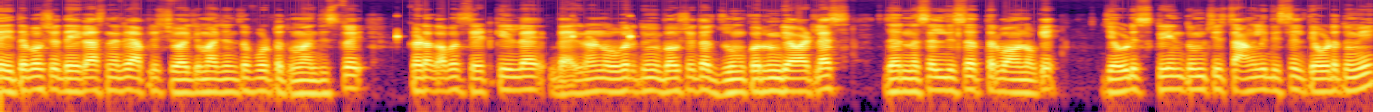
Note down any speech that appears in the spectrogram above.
इथे बघू शकता एक असणारे आपले शिवाजी महाराजांचा फोटो तुम्हाला दिसतोय. कडक आपण सेट केलेला आहे. बॅकग्राऊंड वगैरे तुम्ही बघू शकता. झूम करून घ्या वाटल्यास. जर नसेल दिसत तर भाऊन ओके जेवढी स्क्रीन तुमची चांगली दिसेल तेवढं तुम्ही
